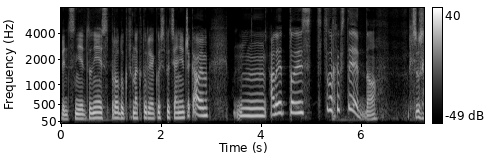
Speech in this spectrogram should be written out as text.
Więc nie, to nie jest produkt, na który jakoś specjalnie czekałem, mm, ale to jest trochę wstyd, no. Że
